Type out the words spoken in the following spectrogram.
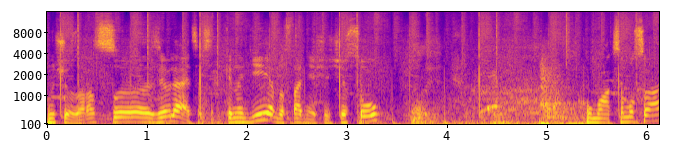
Ну що, зараз е, з'являється все-таки надія, достатньо ще часу у Максимуса.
